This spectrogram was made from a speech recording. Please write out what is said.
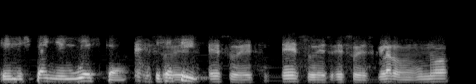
en España, en Huesca. ¿Es así? eso es, eso es, eso es. Claro, uno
